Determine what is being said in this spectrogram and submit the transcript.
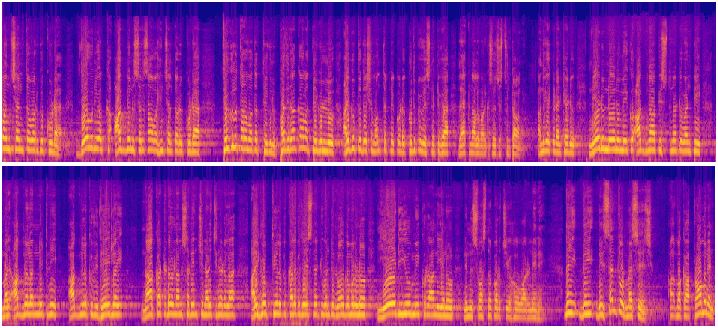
వంచేంత వరకు కూడా దేవుని యొక్క ఆజ్ఞను శిరసావహించేంత వరకు కూడా తెగులు తర్వాత తెగులు. పది రకాల తెగుళ్ళు ఐగుప్తు దేశం అంతటిని కూడా కుదిపివేసినట్టుగా లేఖనాలు మనకు సూచిస్తుంటా ఉన్నాయి. అందుకే ఇక్కడ అంటాడు నేడు నేను మీకు ఆజ్ఞాపిస్తున్నటువంటి మరి ఆజ్ఞలన్నిటినీ ఆజ్ఞలకు విధేయులై నా కట్టడలను అనుసరించి నడిచినడల ఐగుప్తీలకు కలుగజేసినటువంటి రోగములలో ఏదియు మీకు రానియను. నిన్ను స్వస్థపరచేహోవారు నేనే. The the the central message ఒక ప్రామినెంట్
